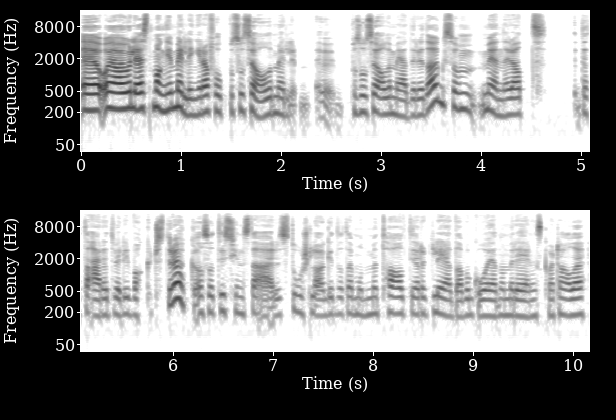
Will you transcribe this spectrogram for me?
Eh, og jeg har jo lest mange meldinger av folk på sosiale, eh, på sosiale medier i dag som mener at dette er et veldig vakkert strøk. altså At de syns det er storslagent, at det er monumentalt. De har glede av å gå gjennom regjeringskvartalet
